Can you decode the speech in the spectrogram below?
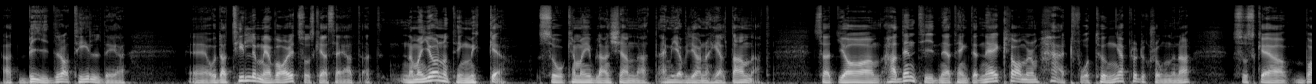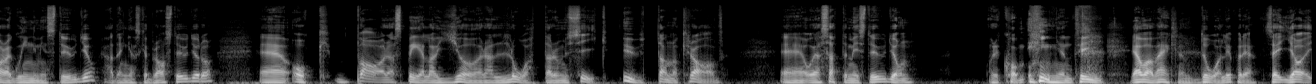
att bidra till det. Eh, och det har till och med varit så ska jag säga att, att när man gör någonting mycket så kan man ibland känna att nej, men jag vill göra något helt annat. Så att jag hade en tid när jag tänkte att när jag är klar med de här två tunga produktionerna så ska jag bara gå in i min studio, jag hade en ganska bra studio då, eh, och bara spela och göra låtar och musik utan några krav. Eh, och jag satte mig i studion och det kom ingenting. Jag var verkligen dålig på det. Så jag,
